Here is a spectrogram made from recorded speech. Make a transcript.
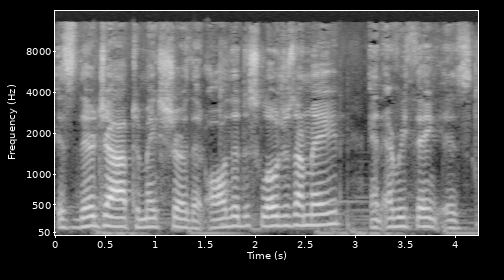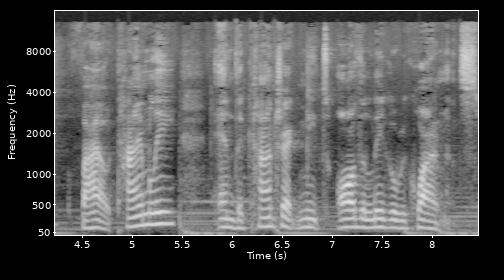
It's their job to make sure that all the disclosures are made and everything is filed timely and the contract meets all the legal requirements.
